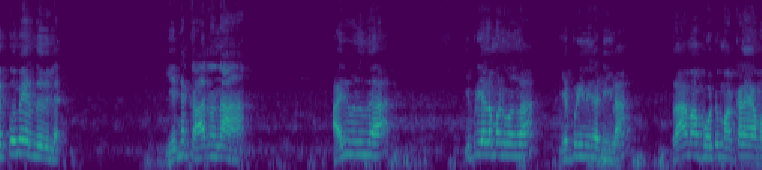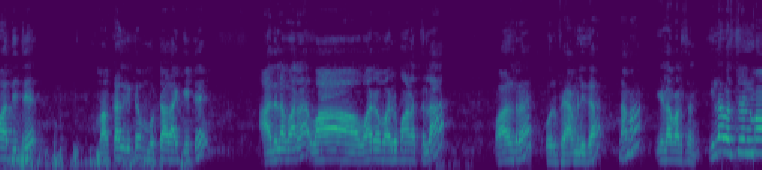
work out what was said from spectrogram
எப்போவுமே இருந்ததில்லை. என்ன காரணம்னா அறிவு இருந்தால் இப்படியெல்லாம் பண்ணுவாங்களா? எப்படின்னு கேட்டிங்களா? ட்ராமா போட்டு மக்களை ஏமாற்றிட்டு மக்கள்கிட்ட முட்டாளாக்கிட்டு அதில் வர வா வர வருமானத்தில் வாழ்கிற ஒரு ஃபேமிலி தான் நம்ம இளவரசன். இளவரசன்மா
